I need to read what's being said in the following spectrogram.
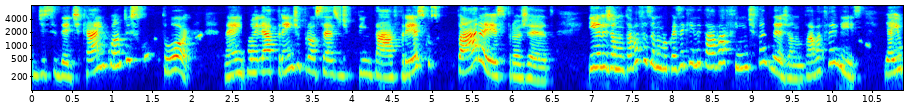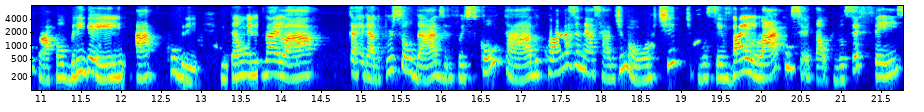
de se dedicar enquanto escultor. Né? Então ele aprende o processo de pintar frescos para esse projeto. E ele já não estava fazendo uma coisa que ele estava afim de fazer, já não estava feliz. E aí o Papa obriga ele a cobrir. Então ele vai lá, carregado por soldados, ele foi escoltado, quase ameaçado de morte. Tipo, você vai lá consertar o que você fez.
